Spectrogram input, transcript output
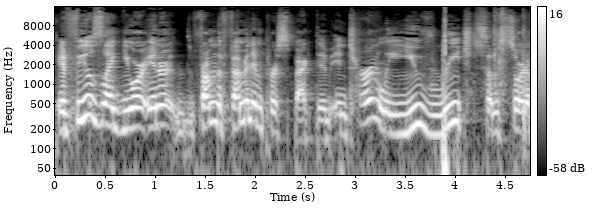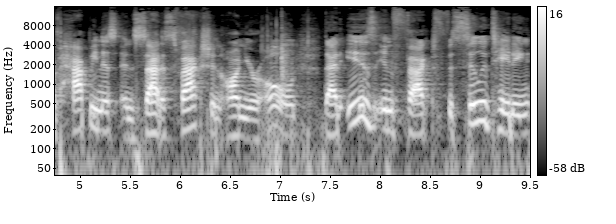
It feels like your inner, from the feminine perspective, internally, you've reached some sort of happiness and satisfaction on your own that is, in fact, facilitating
